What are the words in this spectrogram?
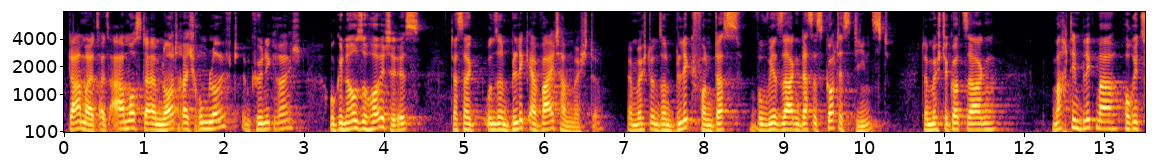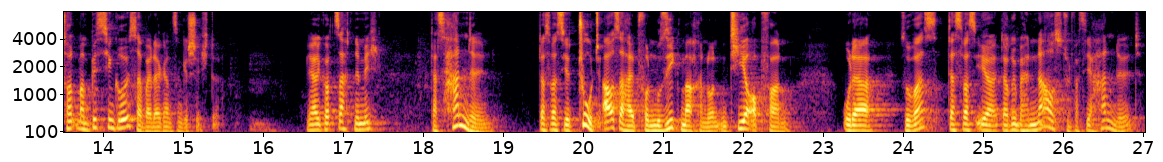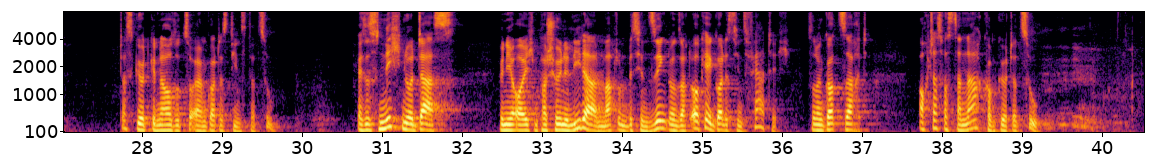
damals, als Amos da im Nordreich rumläuft, im Königreich, und genauso heute ist, dass er unseren Blick erweitern möchte. Er möchte unseren Blick von das, wo wir sagen, das ist Gottesdienst, dann möchte Gott sagen, mach den Blick mal, Horizont mal ein bisschen größer bei der ganzen Geschichte. Ja, Gott sagt nämlich, das Handeln, das, was ihr tut, außerhalb von Musik machen und ein Tier opfern oder sowas, das, was ihr darüber hinaus tut, was ihr handelt, das gehört genauso zu eurem Gottesdienst dazu. Es ist nicht nur das, wenn ihr euch ein paar schöne Lieder anmacht und ein bisschen singt und sagt, okay, Gottesdienst fertig, sondern Gott sagt, auch das, was danach kommt, gehört dazu.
